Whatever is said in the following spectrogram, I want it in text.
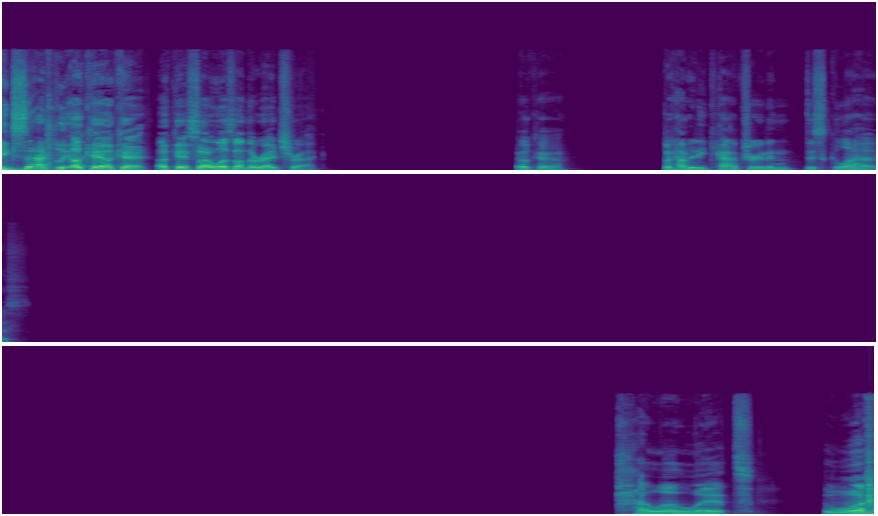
Exactly. Okay, okay. Okay, so I was on the right track. Okay. But how did he capture it in this glass? Hella lit. What?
